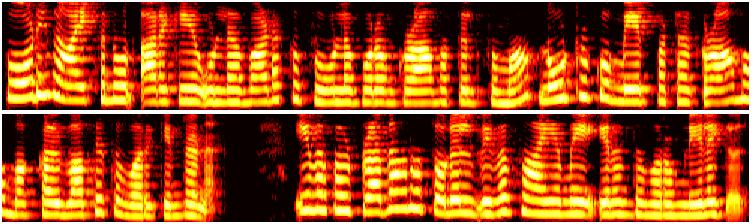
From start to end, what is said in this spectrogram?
போடி நாயக்கனூர் அருகே உள்ள வடக்கு சூலபுரம் கிராமத்தில் சுமார் நூற்றுக்கும் மேற்பட்ட கிராம மக்கள் வசித்து வருகின்றனர். இவர்கள் பிரதான தொழில் விவசாயமே இருந்து வரும் நிலையில்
